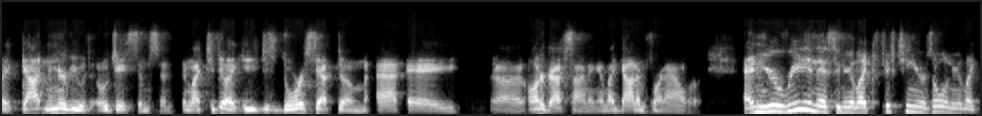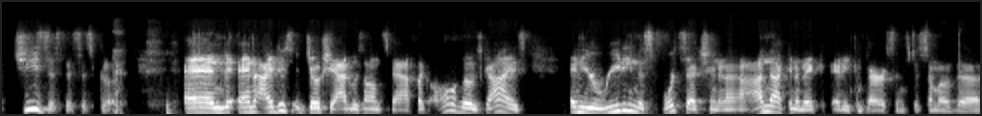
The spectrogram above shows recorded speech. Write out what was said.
like got an interview with OJ Simpson and like to do like he just doorstepped him at a uh, autograph signing and like got him for an hour. And you're reading this and you're like 15 years old and you're like, Jesus, this is good. and and I just Joe Schad was on staff, like all of those guys. And you're reading the sports section, and I- I'm not going to make any comparisons to some of the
